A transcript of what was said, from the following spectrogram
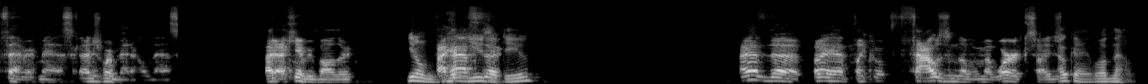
fabric mask. I just wear medical mask. I, I can't be bothered. You don't I have use to- it, do you? I have the but I have like thousands of them at work, so I just Okay, well, no.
